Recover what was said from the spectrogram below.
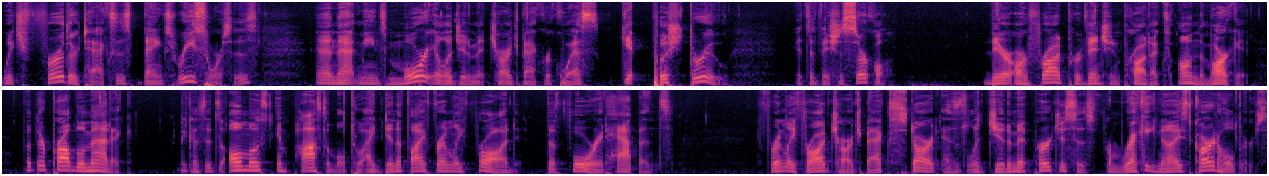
which further taxes banks' resources, and that means more illegitimate chargeback requests get pushed through, it's a vicious circle. There are fraud prevention products on the market, but they're problematic because it's almost impossible to identify friendly fraud before it happens. Friendly fraud chargebacks start as legitimate purchases from recognized cardholders.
